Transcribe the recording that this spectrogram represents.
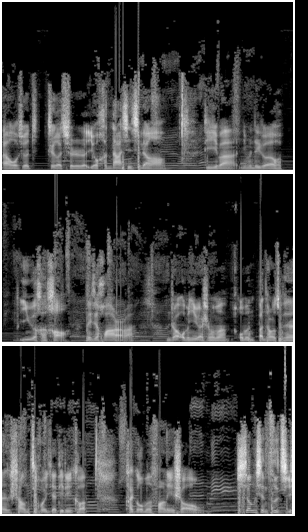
哎，我觉得这个其实有很大信息量啊。第一吧，你们这个音乐很好，那些花儿啊，你知道我们音乐什么吗？我们班头昨天上最后一节地理课，他给我们放了一首。相信自己，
